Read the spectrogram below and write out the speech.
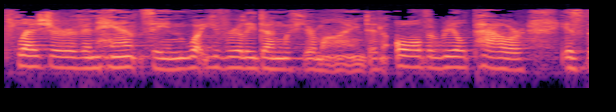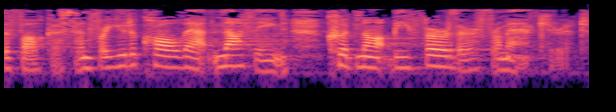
pleasure of enhancing what you've really done with your mind and all the real power is the focus. And for you to call that nothing could not be further from accurate.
